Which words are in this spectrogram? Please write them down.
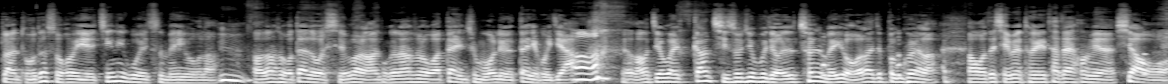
短途的时候也经历过一次没油了，嗯，然后当时我带着我媳妇儿，然后我跟她说我要带你去摩旅，带你回家，嗯然后结果刚骑出去不久就，车子没油了，就崩溃了。然后我在前面推，她在后面笑我。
